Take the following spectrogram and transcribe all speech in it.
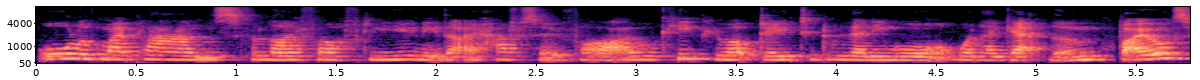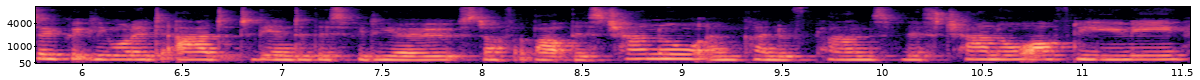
all of my plans for life after uni that I have so far. I will keep you updated with any more when I get them. But I also quickly wanted to add to the end of this video stuff about this channel and kind of plans for this channel after uni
